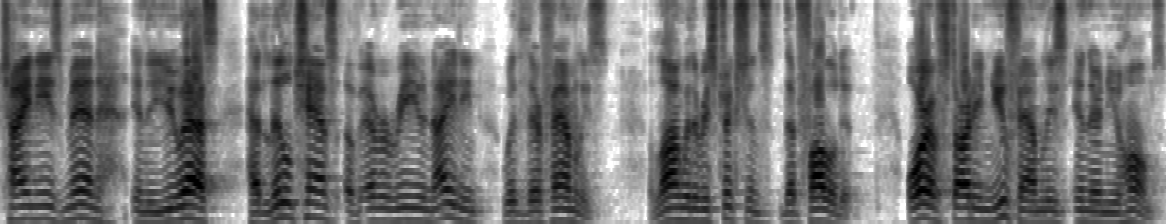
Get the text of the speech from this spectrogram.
Chinese men in the U.S. had little chance of ever reuniting with their families, along with the restrictions that followed it, or of starting new families in their new homes.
